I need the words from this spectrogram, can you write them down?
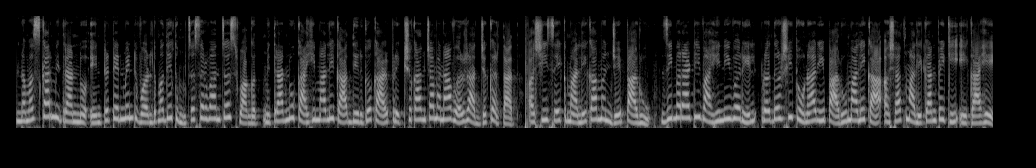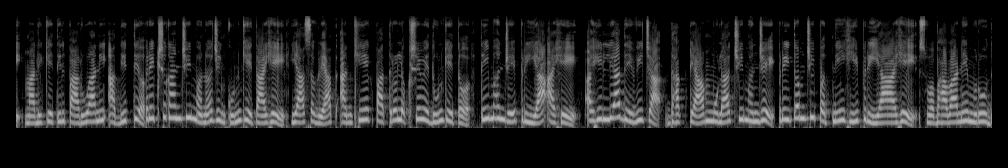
नमस्कार मित्रांनो एंटरटेनमेंट वर्ल्डमध्ये तुमचं सर्वांचं स्वागत. मित्रांनो काही मालिका दीर्घकाळ प्रेक्षकांच्या मनावर राज्य करतात. अशीच एक मालिका म्हणजे पारू. जी मराठी वाहिनीवरील प्रदर्शित होणारी पारू मालिका अशाच मालिकांपैकी एक आहे. मालिकेतील पारू आणि आदित्य प्रेक्षकांची मनं जिंकून घेत आहे. या सगळ्यात आणखी एक पात्र लक्ष वेधून घेतं ती म्हणजे प्रिया आहे. अहिल्या देवीच्या धाकट्या मुलाची म्हणजे प्रीतमची पत्नी ही प्रिया आहे. स्वभावाने मृद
